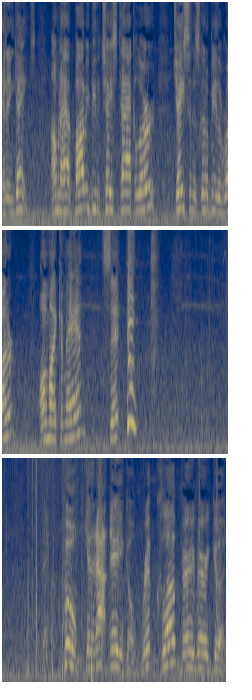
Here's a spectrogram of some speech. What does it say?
and in games. I'm going to have Bobby be the chase tackler. Jason is going to be the runner. On my command, sit, go. Boom, get it out. There you go. Rip club, very, very good.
